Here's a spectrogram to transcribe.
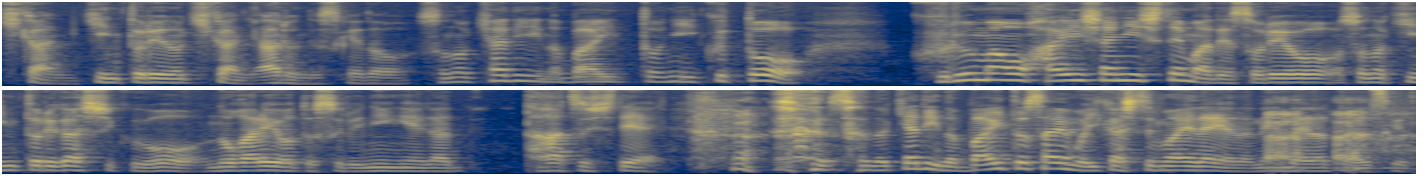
期間筋トレの期間にあるんですけどそのキャディのバイトに行くと車を廃車にしてまでそれをその筋トレ合宿を逃れようとする人間が多発して そのキャディのバイトさえも行かしてもらえないような年代だったんですけど。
